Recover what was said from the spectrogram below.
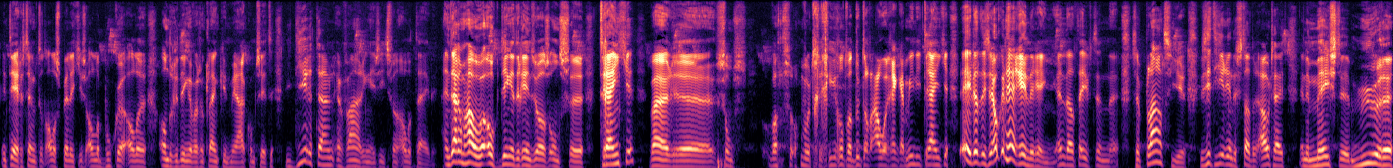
In tegenstelling tot alle spelletjes, alle boeken, alle andere dingen waar zo'n kleinkind mee aankomt zitten. Die dierentuinervaring is iets van alle tijden. En daarom houden we ook dingen erin zoals ons treintje, waar soms wat wordt gegiegeld. Wat doet dat oude gekke mini-treintje? Nee, dat is ook een herinnering. En dat heeft een, eh, zijn plaats hier. We zitten hier in de stad der oudheid. En de meeste muren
